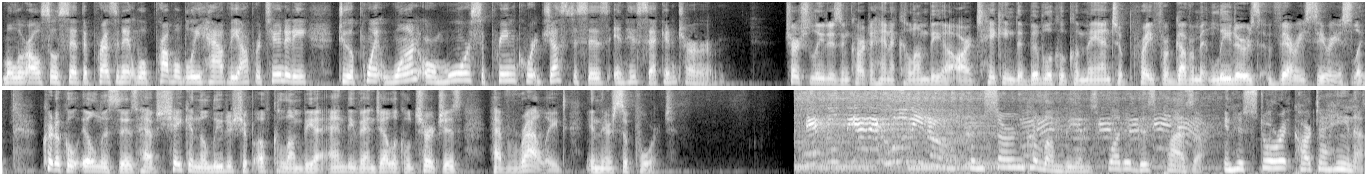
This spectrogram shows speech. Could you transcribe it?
Mohler also said the president will probably have the opportunity to appoint one or more Supreme Court justices in his second term. Church leaders in Cartagena, Colombia are taking the biblical command to pray for government leaders very seriously. Critical illnesses have shaken the leadership of Colombia and evangelical churches have rallied in their support. Concerned Colombians flooded this plaza in historic Cartagena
